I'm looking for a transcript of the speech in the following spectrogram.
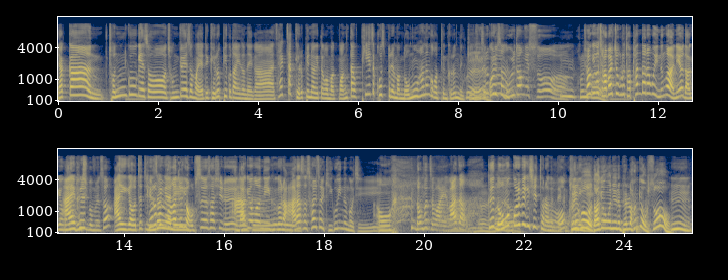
약간 전국에서 전교에서 막 애들 괴롭히고 다니던 애가 살짝 괴롭히는 하겠다고 막 왕따 피해자 코스프레 막 너무 하는 것 같은 그런 느낌. 그래. 진짜 꼴싸는. 뭘 당했어? 음, 그러니까. 자기가 자발적으로 다 판단하고 있는 거 아니에요? 나경원이 아이, 눈치 그- 보면서? 아 이게 어쨌든 괴롭힘 윤석열이 당한 적이 없어요, 사실은. 아, 나경원이 그- 그... 걸 알아서 설설 기고 있는 거지. 어 너무 좋아해. 맞아. 네, 그. 너무 꼴보기 싫더라 근데. 어, 그 그리고. 나경원이는 별로 한 게 없어. 음.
